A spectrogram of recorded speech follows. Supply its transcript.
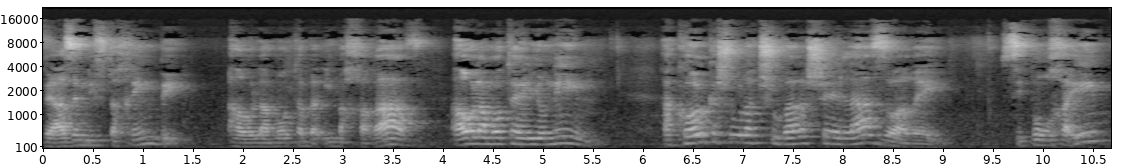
ואז הם נפתחים בי. העולמות הבאים אחריו, העולמות העליונים. הכל קשור לתשובה לשאלה הזו הרי. סיפור חיים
